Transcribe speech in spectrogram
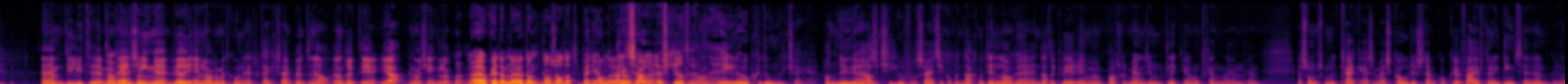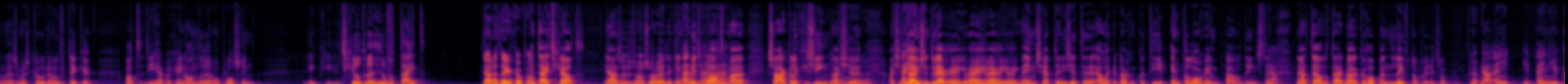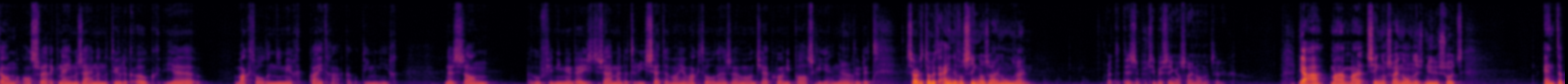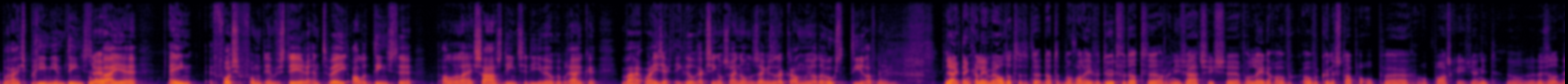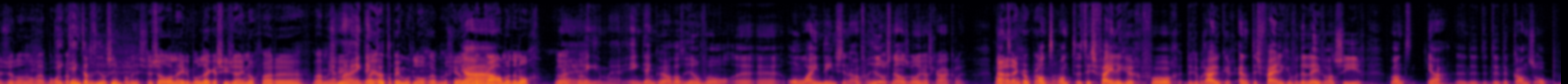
ehm, die liet eh, meteen zien, eh, wil je inloggen met koen.techzijn.nl? En dan drukte je ja, en dan was je ingelogd. Nou ja, oké, dan, dan, dan zal dat bij die andere Maar dat, zou, wel, dat scheelt wel een hele hoop gedoe, moet ik zeggen. Want nu, als ik zie hoeveel sites ik op een dag moet inloggen... en dat ik weer in mijn paswoordmanager moet klikken en ontkennen... en, en, en soms moet, krijg ik sms-codes. Daar heb ik ook eh, 25 diensten. Dan moet ik een sms-code overtikken. Want die hebben geen andere oplossing. Ik, het scheelt wel heel veel tijd. Ja, dat denk ik ook wel. En tijd is geld. Ja, zo, zo- sorry, Ja. dat klinkt En, een beetje plat. eh, maar zakelijk gezien, Ja, als je, eh, als je En je- duizend werk, werk, werk, werknemers hebt... en die zitten elke dag een kwartier in te loggen in bepaalde diensten... Ja. Nou, tel de tijd bij elkaar op en levert toch weer iets op. Ja, en je, en je kan als werknemer zijn en natuurlijk ook je wachtwoorden niet meer kwijtraken op die manier. Dus dan hoef je niet meer bezig te zijn met het resetten van je wachtwoorden en zo, want je hebt gewoon die passkey en Ja. dan doet het. Zou dit toch het einde van single sign-on zijn? maar Het is in principe single sign-on natuurlijk. Ja, maar, maar single sign-on is nu een soort enterprise premium dienst... Ja, ja. waar je één, fors voor moet investeren... en twee, alle diensten, allerlei SaaS-diensten die je wil gebruiken... Waar, waar je zegt, ik wil graag single sign-on, dan zeggen ze dat kan. Moet je wel de hoogste tier afnemen. Ja, ik denk alleen wel dat het, dat het nog wel even duurt voordat eh, organisaties eh, volledig over, over kunnen stappen op, eh op passkeys. Jij niet? Er, zullen, er zullen nog wel behoorlijk Ik wat- denk dat het heel simpel is. Er zal een heleboel legacy zijn nog, waar, eh, waar, misschien, maar ik denk waar je dat- ook op in moet loggen. Misschien alleen Ja. lokaal, maar dan nog. Dan, Maar dan- ik, maar ik denk wel dat heel veel eh, eh, online diensten in elk geval heel snel zullen gaan schakelen. ja, dat denk ik ook wel. want, want het is veiliger voor de gebruiker en het is veiliger voor de leverancier. Want ja, de, de, de, de kans op,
